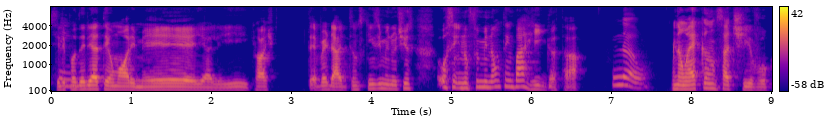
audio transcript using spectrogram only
Que ele poderia ter uma hora e meia ali, que eu acho que é verdade, tem uns 15 minutinhos. Assim, no filme não tem barriga, tá? Não. Não é cansativo.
